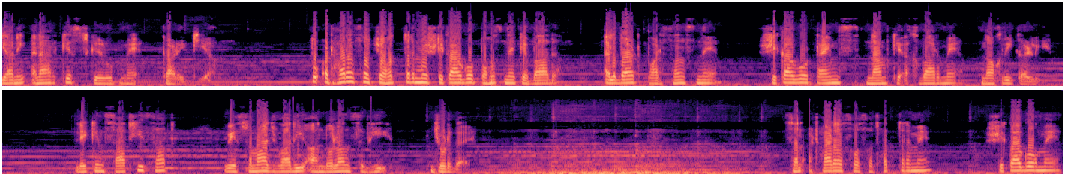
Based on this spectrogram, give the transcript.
यानी अनार्किस्ट के रूप में कार्य किया। तो 1874 में शिकागो पहुँचने के बाद एल्बर्ट पार्सन्स ने शिकागो टाइम्स नाम के अखबार में नौकरी कर ली। लेकिन साथ ही साथ, वे समाजवादी आंदोलन से भी जुड़ गए। सन 1877 में शिकागो में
